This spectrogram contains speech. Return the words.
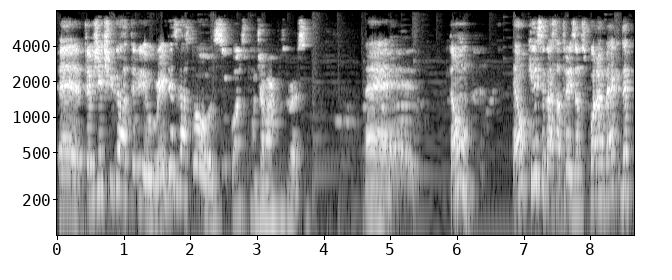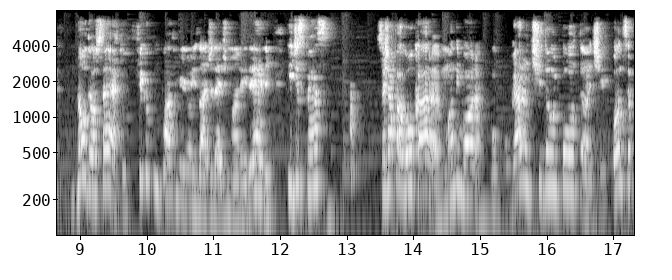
É, teve gente que teve, o Raiders gastou 5 anos com o Jamarcus Russell. É, então, é ok você gastar 3 anos com quarterback, não deu certo, fica com 4 milhões lá de dead money dele e dispensa. Você já pagou o cara, manda embora. O, o garantido é o importante. Enquanto você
